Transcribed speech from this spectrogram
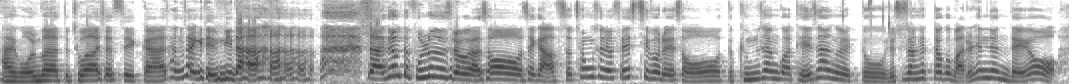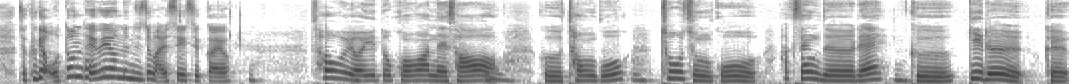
아이고, 얼마나 또 좋아하셨을까 상상이 됩니다. 자, 그럼 또 본론으로 들어가서 제가 앞서 청소년 페스티벌에서 또 금상과 대상을 또 수상했다고 말을 했는데요. 자, 그게 어떤 대회였는지 좀 알 수 있을까요? 서울 여의도 공원에서 그 전국 초중고 학생들의 그 끼를 그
